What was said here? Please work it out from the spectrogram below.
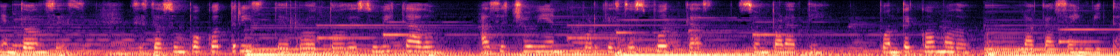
entonces, si estás un poco triste, roto, desubicado, has hecho bien porque estos podcasts son para ti. Ponte cómodo, la casa invita.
